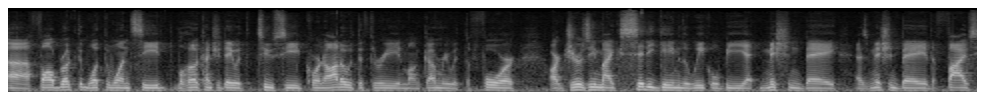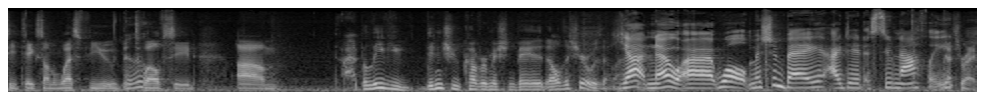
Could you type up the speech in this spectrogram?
Uh, Fallbrook the, with the one seed, La Jolla Country Day with the two seed, Coronado with the three, and Montgomery with the four. Our Jersey Mike City game of the week will be at Mission Bay as Mission Bay, the five seed, takes on Westview, the Ooh. 12 seed. Um, I believe you didn't you cover Mission Bay at all this year? Or was that last Yeah, year? no. Uh, well, Mission Bay, I did a student athlete. That's right.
